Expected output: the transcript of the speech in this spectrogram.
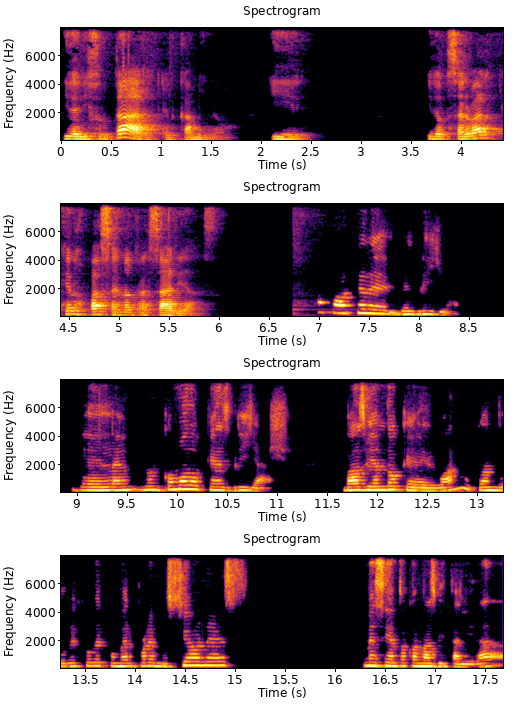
y de disfrutar el camino y, y de observar qué nos pasa en otras áreas parte del brillo, de lo incómodo que es brillar. Vas viendo que, bueno, cuando dejo de comer por emociones, me siento con más vitalidad,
